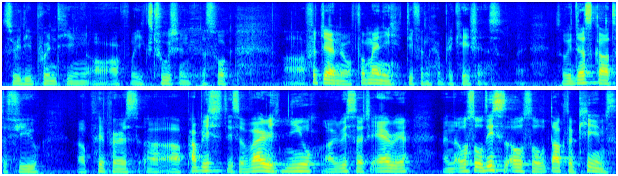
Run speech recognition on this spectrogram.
3D printing or for extrusion. This work for general, for many different applications. Right? So we just got a few papers published. It's a very new research area, and also this is also Dr. Kim's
